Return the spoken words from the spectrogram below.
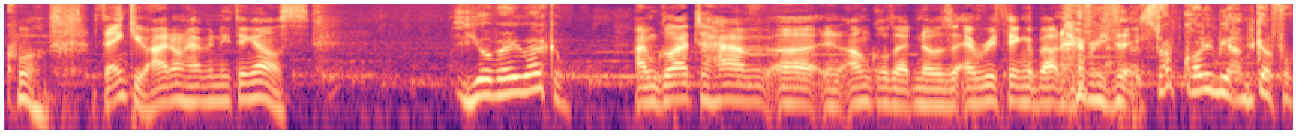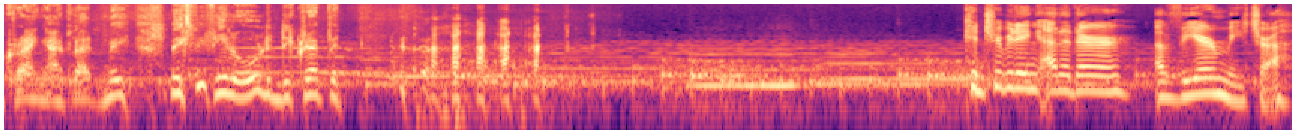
Cool. Thank you. I don't have anything else. You're very welcome. I'm glad to have uh, an uncle that knows everything about everything. Stop calling me uncle for crying out loud. Make, makes me feel old and decrepit. Contributing editor, Avir Mitra.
